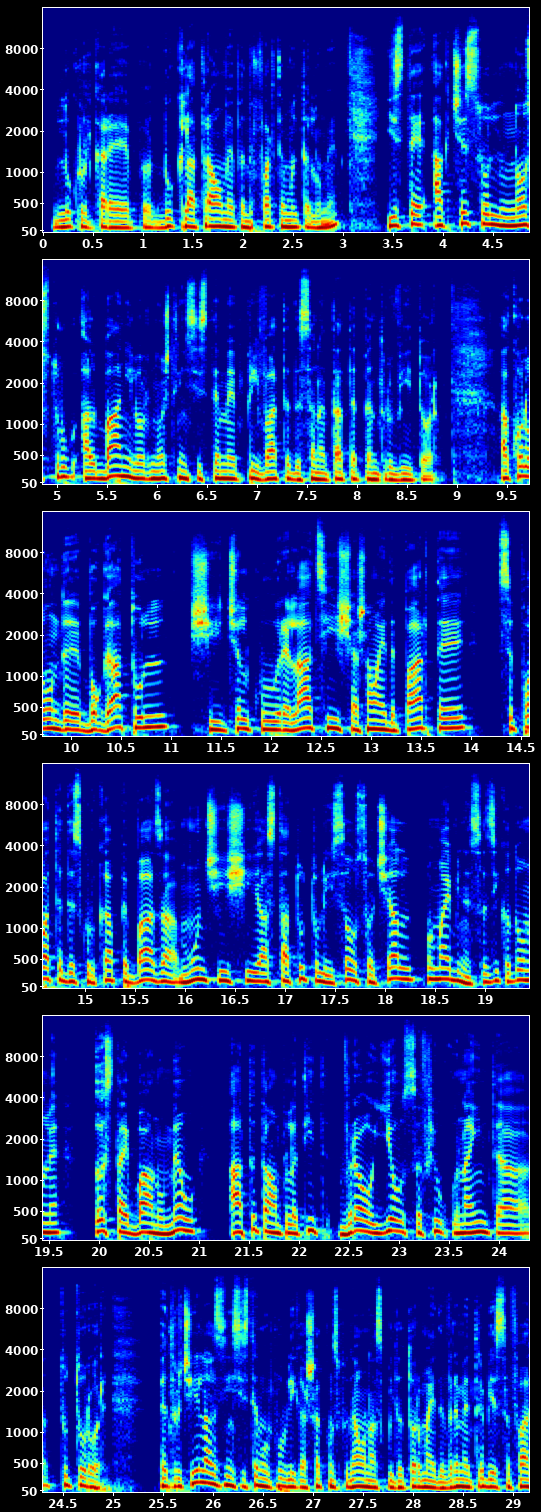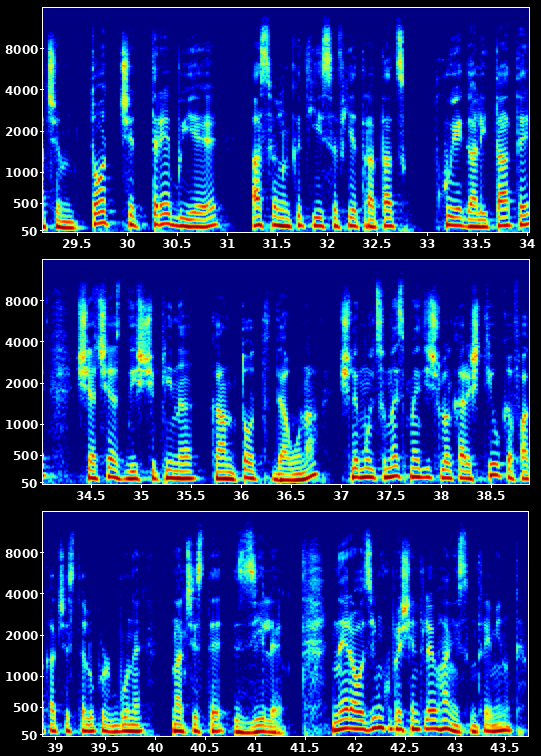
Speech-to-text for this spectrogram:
lucruri care uh, duc la traume pentru foarte multă lume, este accesul nostru al banilor noștri în sisteme private de sănătate pentru viitor. Acolo unde bogatul și cel cu relații și așa mai departe se poate descurca pe baza muncii și a statutului său social mult mai bine. Să zică, domnule, ăsta e banul meu, atât am plătit, vreau eu să fiu înaintea tuturor. Pentru ceilalți din sistemul public, așa cum spunea un ascultător mai devreme, trebuie să facem tot ce trebuie astfel încât ei să fie tratați cu egalitate și aceeași disciplină ca în totdeauna și le mulțumesc medicilor care știu că fac aceste lucruri bune în aceste zile. Ne reauzim cu președintele Iohannis în 3 minute.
